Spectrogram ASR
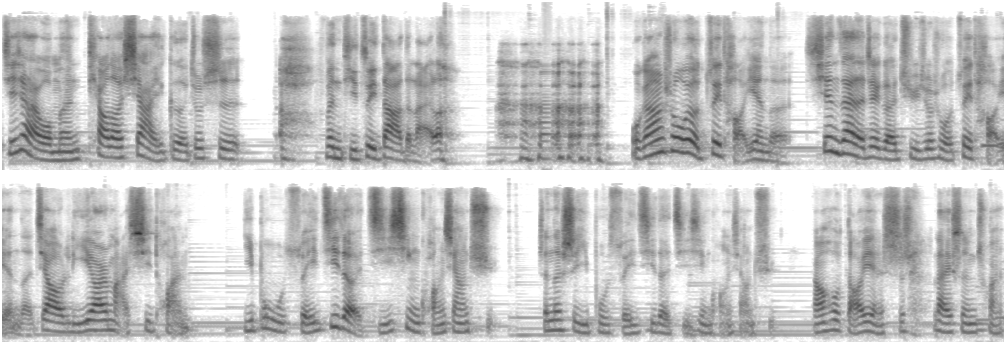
接下来我们跳到下一个，就是啊，问题最大的来了。我刚刚说，我有最讨厌的，现在的这个剧就是我最讨厌的，叫《里尔马戏团》，一部随机的即兴狂想曲，真的是一部随机的即兴狂想曲。然后导演是 赖声川，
